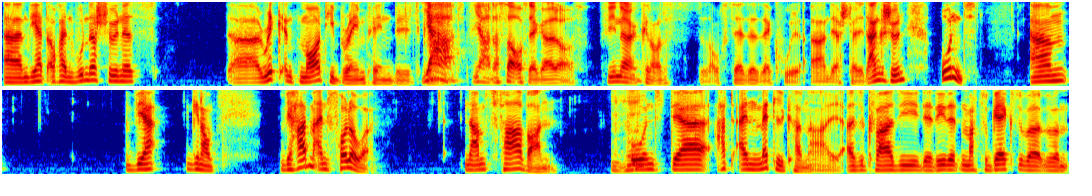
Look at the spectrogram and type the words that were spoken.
Ähm, die hat auch ein wunderschönes äh, Rick and Morty Brain Pain Bild Ja, gemacht. ja, das sah auch sehr geil aus. Vielen Dank. Genau, das, das ist auch sehr, sehr, sehr cool an der Stelle. Dankeschön. Und ähm, wir, genau, wir haben einen Follower namens Farwan. Und der hat einen Metal-Kanal. Also quasi, der redet, macht so Gags über, über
